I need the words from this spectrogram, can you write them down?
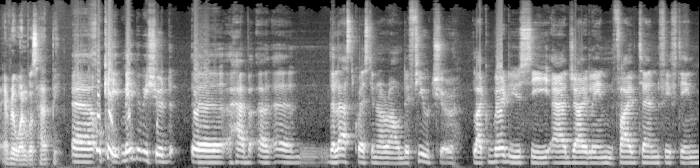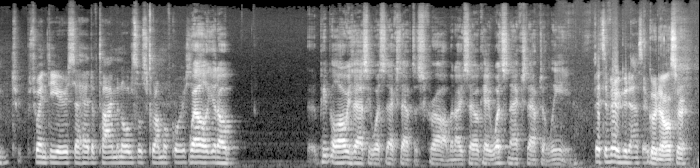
Everyone was happy. Uh, okay, maybe we should uh, have uh, the last question around the future. Like, where do you see Agile in 5, 10, 15, 20 years ahead of time, and also Scrum, of course? Well, you know, people always ask me what's next after Scrum, and I say, okay, what's next after Lean? That's a very good answer. Good answer.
